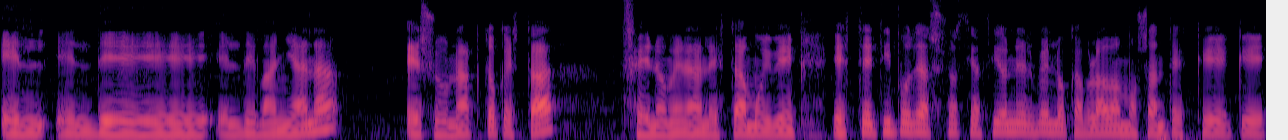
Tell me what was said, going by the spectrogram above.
el, el de el de mañana es un acto que está fenomenal, está muy bien. Este tipo de asociaciones, ves lo que hablábamos antes que, que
